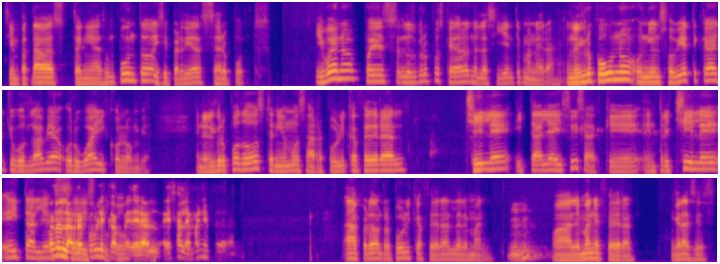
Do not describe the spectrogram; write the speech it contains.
si empatabas tenías un punto y si perdías cero puntos. Y bueno, pues los grupos quedaron de la siguiente manera. En el grupo 1, Unión Soviética, Yugoslavia, Uruguay y Colombia. En el grupo 2 teníamos a República Federal, Chile, Italia y Suiza, que entre Chile e Italia ¿Cuál es la República disputó- Federal? Es Alemania Federal. Ah, perdón, República Federal de Alemania. O Alemania Federal. Gracias,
